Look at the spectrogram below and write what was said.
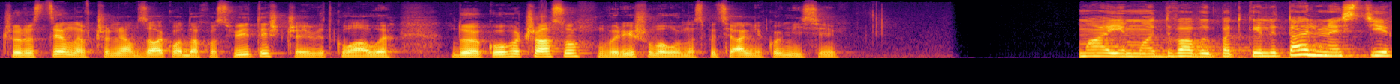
Через це навчання в закладах освіти ще відклали. До якого часу вирішували на спеціальній комісії. Маємо два випадки літальності:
